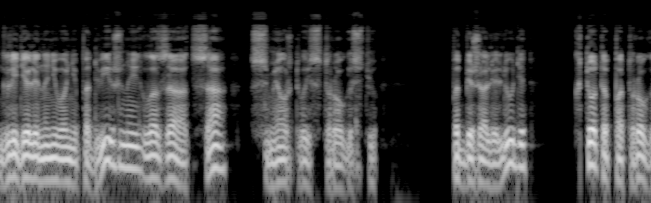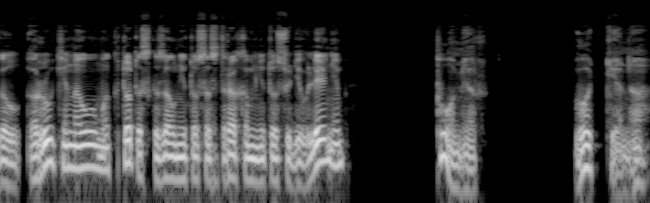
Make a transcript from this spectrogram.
глядели на него неподвижные глаза отца с мертвой строгостью. Подбежали люди, кто-то потрогал руки Наума, кто-то сказал не то со страхом, не то с удивлением. Помер. Вот тена.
